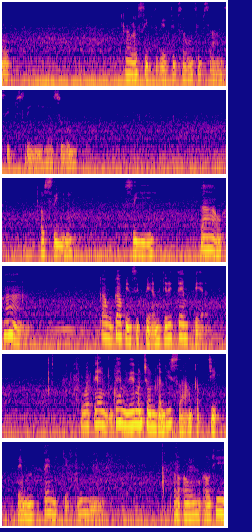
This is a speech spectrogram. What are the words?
หกเก้าแล้วสิบสิบเอ็ดสิบสองสิบสามสิบสี่แล้วศูนย์เอาสี่นะสี่เก้าห้าเก้าบวกเก้าเป็นสิบแปดมันจะได้แต้มแปดเพราะว่าแต้มแต้มนี้มันชนกันที่สามกับเจ็ดแต่มันแต้มเจ็ดไม่มี เอาเอาเอาที่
